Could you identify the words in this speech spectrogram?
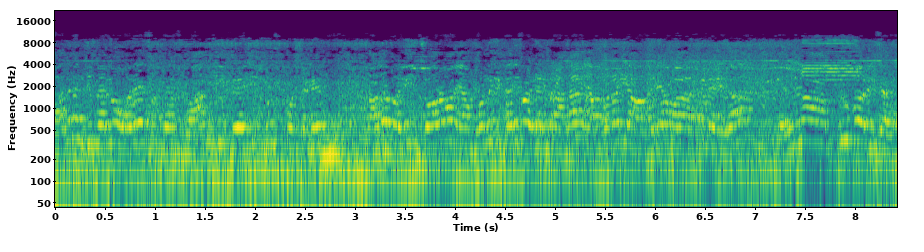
பதினஞ்சு பேருமே ஒரே போஷனு தலைவலி ஜுரம் என் பொண்ணுக்கு டைஃபாய்டுன்றாங்க என் பொண்ணாடி அப்படியே ஃபீல் ஆயிடுதா எல்லா ப்ரூஃபும் இருக்கு சார்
